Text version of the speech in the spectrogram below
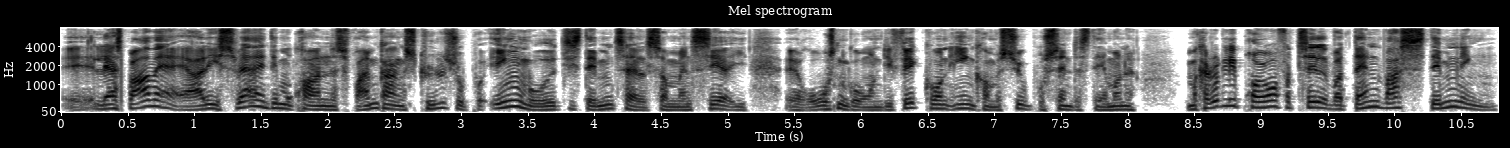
Øh, lad os bare være ærlige. Sverigedemokraternes fremgang skyldes jo på ingen måde de stemmetal, som man ser i øh, Rosengården. De fik kun 1,7 procent af stemmerne. Men kan du ikke lige prøve at fortælle, hvordan var stemningen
